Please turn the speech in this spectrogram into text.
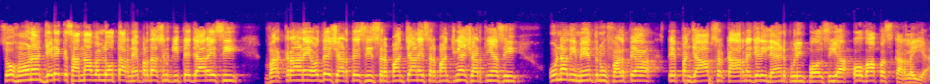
ਸੋ ਹੁਣ ਜਿਹੜੇ ਕਿਸਾਨਾਂ ਵੱਲੋਂ ਧਰਨੇ ਪ੍ਰਦਰਸ਼ਨ ਕੀਤੇ ਜਾ ਰਹੇ ਸੀ, ਵਰਕਰਾਂ ਨੇ ਅਹੁਦੇ ਛੱਡਤੇ ਸੀ, ਸਰਪੰਚਾਂ ਨੇ ਸਰਪੰਚੀਆਂ ਛੱਡਤੀਆਂ ਸੀ, ਉਹਨਾਂ ਦੀ ਮਿਹਨਤ ਨੂੰ ਫਲ ਪਿਆ ਤੇ ਪੰਜਾਬ ਸਰਕਾਰ ਨੇ ਜਿਹੜੀ ਲੈਂਡ ਪੂਲਿੰਗ ਪਾਲਿਸੀ ਆ, ਉਹ ਵਾਪਸ ਕਰ ਲਈ ਆ।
